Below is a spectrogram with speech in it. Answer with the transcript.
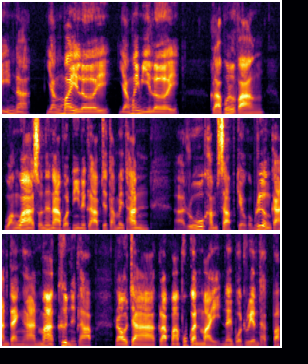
ยนะยังไม่เลย ยังไม่มีเลย ครับผู้ฟัง หวังว่าสนทนาบทนี้นะครับ จะทำให้ท่านรู้คำศัพท์เกี่ยวกับเรื่องการแต่งงานมากขึ้นนะครับ เราจะกลับมาพบกันใหม่ในบทเรียนถัดไป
